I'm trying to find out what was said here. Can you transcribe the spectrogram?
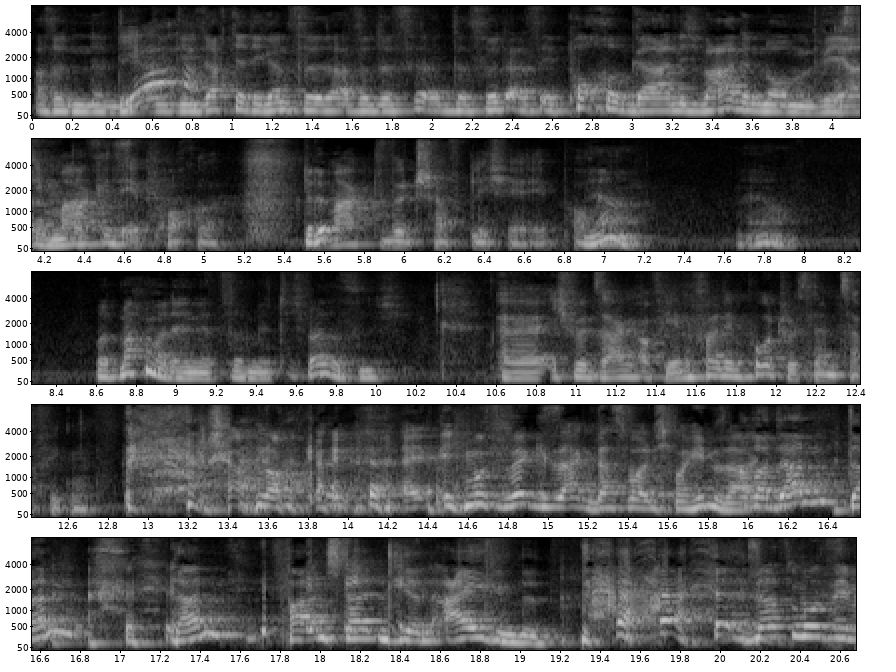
Also die, Ja. die, die sagt ja die ganze, also das, das wird als Epoche gar nicht wahrgenommen Das ist werden. die Das ist- Marktepoche. Die marktwirtschaftliche Epoche. Ja, ja. Was machen wir denn jetzt damit? Ich weiß es nicht. Äh, ich würde sagen, auf jeden Fall den Poetry Slam zerficken. Ich habe noch keinen. Äh, ich muss wirklich sagen, das wollte ich vorhin sagen. Aber dann, dann, dann veranstalten wir einen eigenen. das, muss ich,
